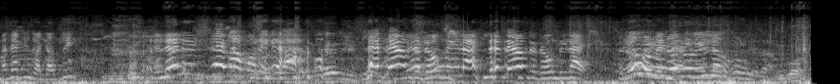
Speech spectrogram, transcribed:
မနေ့ကကြောက်သိလည်းလည်းလက်လာပါလေလက်ထဲအောင်တုံးပေးလိုက်လက်ထဲအောင်တုံးပေးလိုက်တို့မင်းတို့လေးလို့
